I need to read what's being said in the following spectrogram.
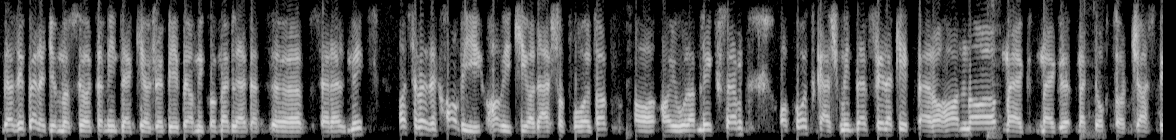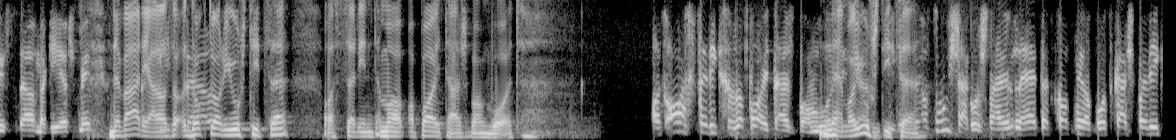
de azért belegyömöszölte mindenki a zsebébe, amikor meg lehetett uh, szerezni. Azt hiszem, ezek havi, havi kiadások voltak, ha, ha jól emlékszem. A kockás mindenféleképpen Rahannal, meg, meg, meg Dr. Justice-tel, meg ilyesmi. De várjál, az a Dr. Justice, az szerintem a, a pajtásban volt. Az Asterix az a pajtásban volt. Nem, a Justice. Igen, az újságosnál lehetett kapni, a kockás pedig,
